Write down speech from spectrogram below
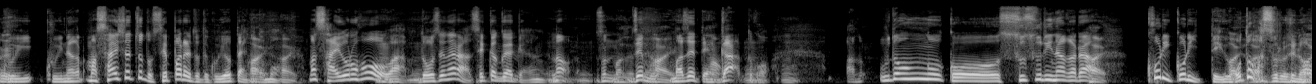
食い食いながらまあ最初はちょっとセパレートで食いよったんやけどもはいはい。まあ最後の方はどうせならせっかくやけんなその全部はい。混ぜてうん。ガッとこうあのうどんをこうすすりながらはい。コリコリっていう音がするの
